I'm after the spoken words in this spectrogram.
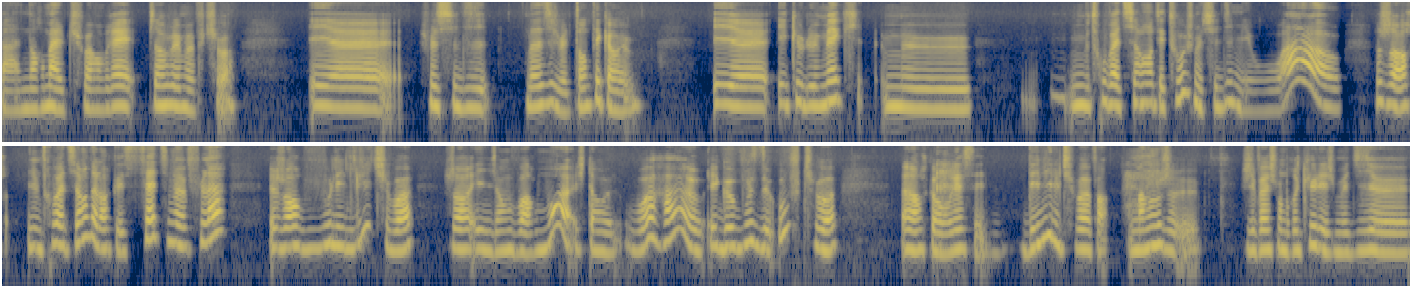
bah, normal, tu vois. En vrai, bien joué, meuf, tu vois. Et euh, je me suis dit, vas-y, je vais le tenter quand même. Et, euh, et que le mec me, me trouve attirante et tout, je me suis dit, mais waouh! Genre, il me trouve attirante alors que cette meuf-là, genre, voulait lui, tu vois. Genre, et il vient me voir moi. J'étais en mode, waouh, ego boost de ouf, tu vois. Alors qu'en vrai, c'est débile, tu vois. Enfin, maintenant, je, j'ai vachement de recul et je me dis, euh,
